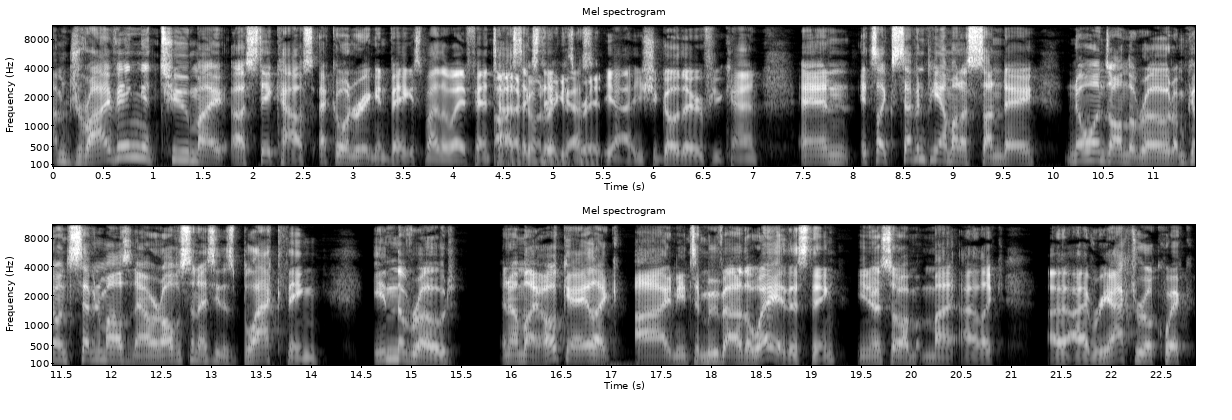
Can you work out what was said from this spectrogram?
I'm driving to my uh, steakhouse, Echo and Rig in Vegas. By the way, fantastic oh, Echo and Rig is great. Yeah, you should go there if you can. And it's like 7 p.m. on a Sunday. No one's on the road. I'm going 70 miles an hour, and all of a sudden I see this black thing in the road, And I'm like, okay, like I need to move out of the way of this thing, you know. So I'm my I like I, I react real quick,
